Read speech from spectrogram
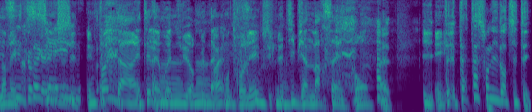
Non mais une fois que t'as arrêté la voiture que tu as ouais, contrôlé, le type vient de Marseille. Bon. T'as son identité.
